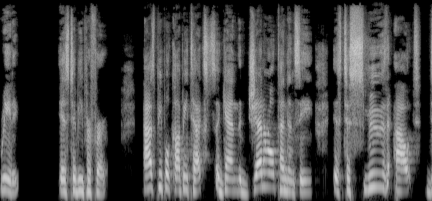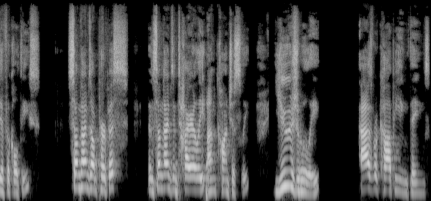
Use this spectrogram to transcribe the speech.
reading is to be preferred. As people copy texts, again, the general tendency is to smooth out difficulties, sometimes on purpose and sometimes entirely unconsciously. Usually, as we're copying things,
